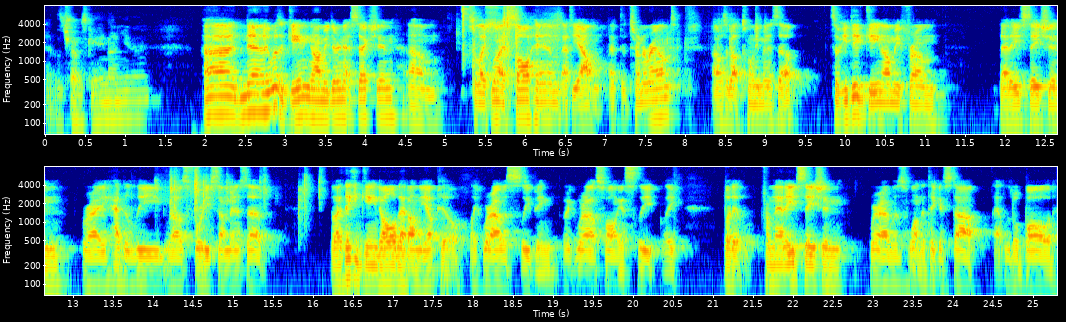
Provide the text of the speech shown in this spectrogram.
that Was was Travis gaining on you then? uh, no, he wasn't gaining on me during that section. Um, so like when I saw him at the out at the turnaround, I was about 20 minutes up. So he did gain on me from that aid station where I had the lead, where I was 40 some minutes up. But I think he gained all that on the uphill, like where I was sleeping, like where I was falling asleep. Like, but it, from that aid station where I was wanting to take a stop at Little Bald,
